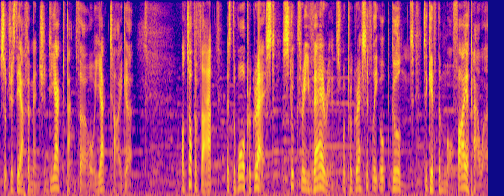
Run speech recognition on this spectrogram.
such as the aforementioned Jagdpanther or Jagdtiger. On top of that, as the war progressed, Stug 3 variants were progressively upgunned to give them more firepower.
